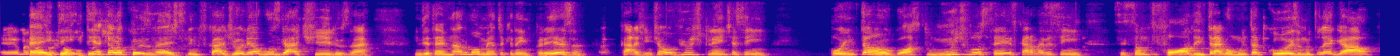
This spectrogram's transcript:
é, uma É, e tem, e tem aquela coisa, né? A gente tem que ficar de olho em alguns gatilhos, né? Em determinado momento aqui da empresa, cara, a gente já ouviu de cliente assim, pô, então, eu gosto muito de vocês, cara, mas assim, vocês são foda, entregam muita coisa, muito legal.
